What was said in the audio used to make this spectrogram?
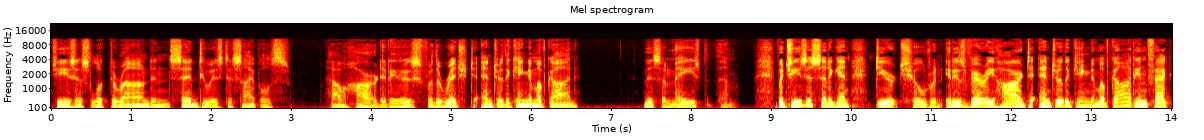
Jesus looked around and said to his disciples, How hard it is for the rich to enter the kingdom of God! This amazed them. But Jesus said again, Dear children, it is very hard to enter the kingdom of God. In fact,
